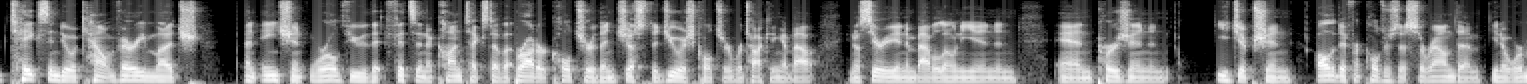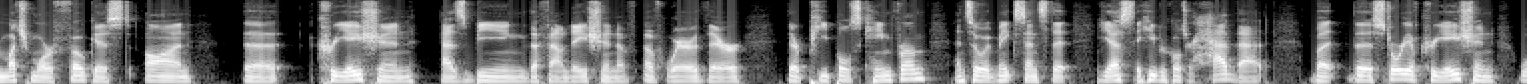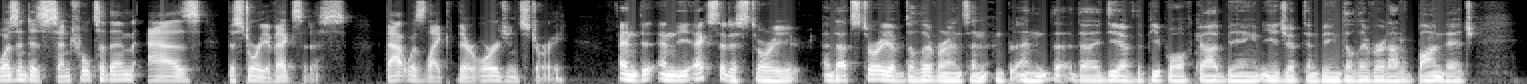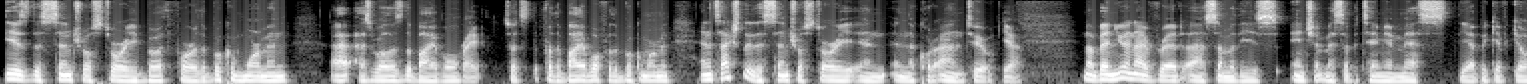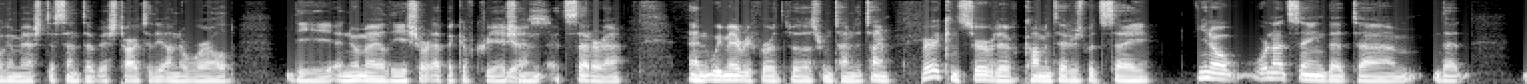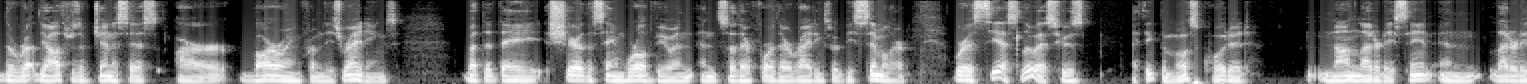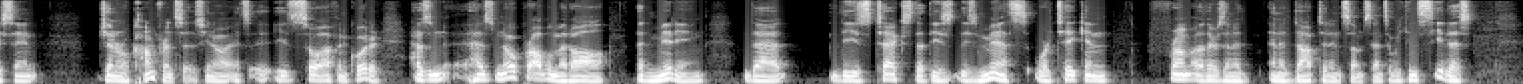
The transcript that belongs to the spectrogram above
takes into account very much an ancient worldview that fits in a context of a broader culture than just the Jewish culture. We're talking about, you know, Syrian and Babylonian and and Persian and Egyptian, all the different cultures that surround them. You know, we're much more focused on the creation as being the foundation of of where their their peoples came from. And so it makes sense that yes, the Hebrew culture had that, but the story of creation wasn't as central to them as the story of Exodus. That was like their origin story. And the, and the Exodus story and that story of deliverance and and, and the, the idea of the people of God being in Egypt and being delivered out of bondage is the central story both for the Book of Mormon uh, as well as the Bible. Right. So it's for the Bible, for the Book of Mormon, and it's actually the central story in in the Quran too. Yeah. Now, Ben, you and I have read uh, some of these ancient Mesopotamian myths: the Epic of Gilgamesh, descent of Ishtar to the underworld, the Enuma Elish or Epic of Creation, Yes. etc. And we may refer to those from time to time. Very conservative commentators would say, you know, we're not saying that um, that the re- the authors of Genesis are borrowing from these writings, but that they share the same worldview, and and so therefore their writings would be similar. Whereas C.S. Lewis, who's I think the most quoted non Latter Day Saint and Latter Day Saint general conferences, you know, it's he's so often quoted, has has no problem at all admitting that these texts, that these these myths were taken from others and and adopted in some sense, and we can see this.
